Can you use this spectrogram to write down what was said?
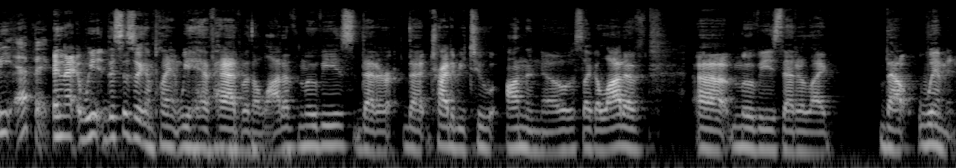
be epic. and that, we this is a complaint we have had with a lot of movies that are that try to be too on the nose like a lot of uh movies that are like about women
